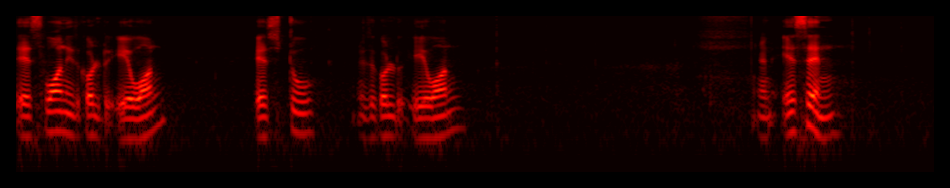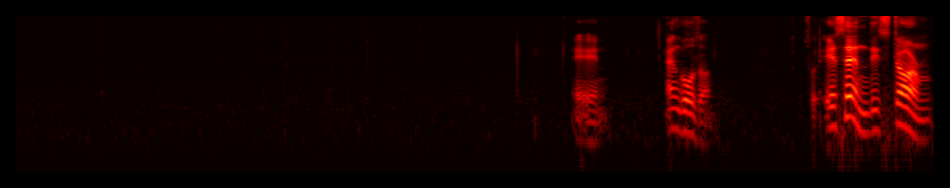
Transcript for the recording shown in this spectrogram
S1 is equal to A1, S2 is equal to A1 and Sn An and goes on. So, Sn this term,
